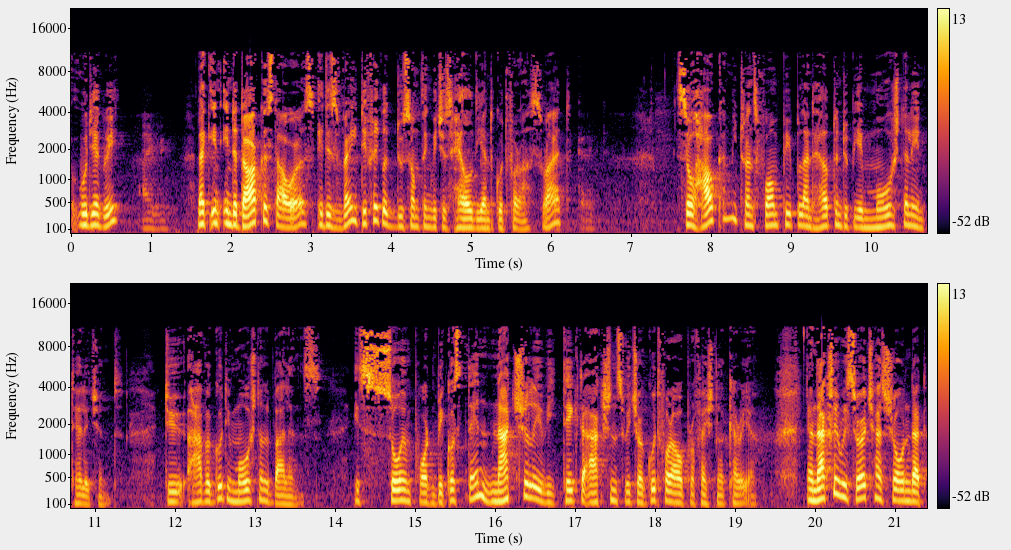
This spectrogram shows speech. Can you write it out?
Would you agree? I agree. Like in, in the darkest hours, it is very difficult to do something which is healthy and good for us, right? Correct. So how can we transform people and help them to be emotionally intelligent, to have a good emotional balance? Is so important because then naturally we take the actions which are good for our professional career. And actually research has shown that,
